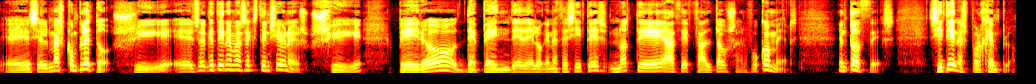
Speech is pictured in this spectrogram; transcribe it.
¿Es el más completo? Sí. ¿Es el que tiene más extensiones? Sí. Pero depende de lo que necesites, no te hace falta usar WooCommerce. Entonces, si tienes, por ejemplo,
